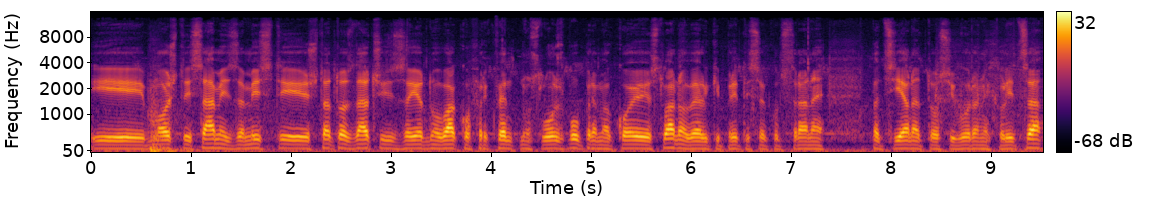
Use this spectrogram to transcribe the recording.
i možete i sami zamisliti šta to znači za jednu ovako frekventnu službu prema kojoj je stvarno veliki pritisak od strane pacijenata osiguranih lica.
